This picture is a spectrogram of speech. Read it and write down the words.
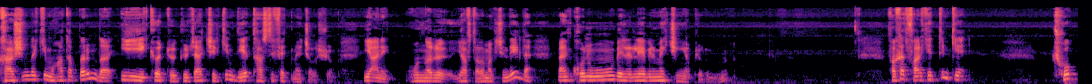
Karşımdaki muhataplarım da iyi, kötü, güzel, çirkin diye tasnif etmeye çalışıyorum. Yani onları yaftalamak için değil de ben konumumu belirleyebilmek için yapıyordum bunu. Fakat fark ettim ki çok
